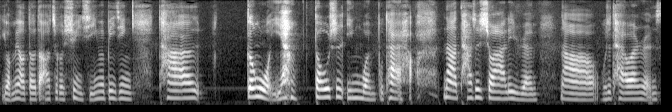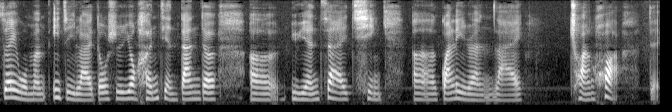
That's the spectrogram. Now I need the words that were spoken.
有没有得到这个讯息？因为毕竟她跟我一样都是英文不太好。那他是匈牙利人，那我是台湾人，所以我们一直以来都是用很简单的。呃，语言在请呃管理人来传话，对，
